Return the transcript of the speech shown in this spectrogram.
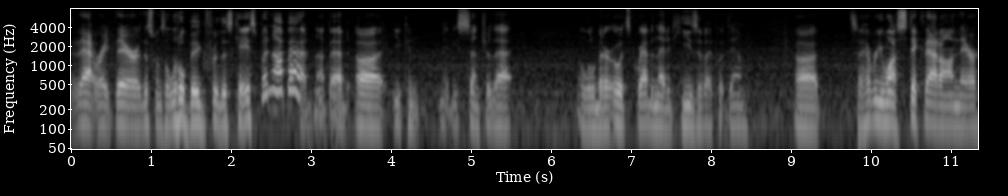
that right there. This one's a little big for this case, but not bad, not bad. Uh, you can maybe center that a little better. Oh, it's grabbing that adhesive I put down. Uh, so however you want to stick that on there,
